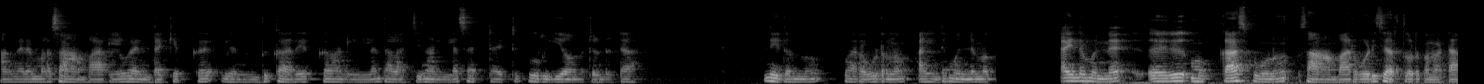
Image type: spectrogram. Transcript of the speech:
അങ്ങനെ നമ്മളെ സാമ്പാറിൽ വെണ്ടയ്ക്കൊക്കെ വെന്ത് കറിയൊക്കെ നല്ല തിളച്ച് നല്ല സെറ്റായിട്ട് കുറുകി വന്നിട്ടുണ്ട് കേട്ടാ ഇനി ഇതൊന്ന് വറവിടണം. അതിന്റെ മുന്നേ അതിന്റെ മുന്നേ ഒരു മുക്കാൽ സ്പൂണ് സാമ്പാർ പൊടി ചേർത്ത് കൊടുക്കണം കേട്ടാ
